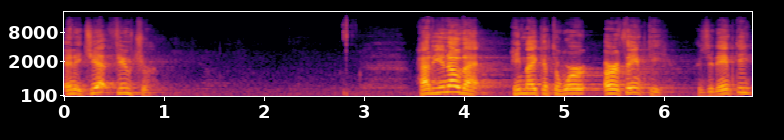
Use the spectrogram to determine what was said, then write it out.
and it's yet future. How do you know that? He maketh the earth empty. Is it empty?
